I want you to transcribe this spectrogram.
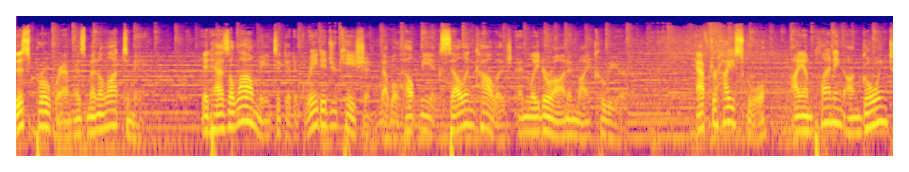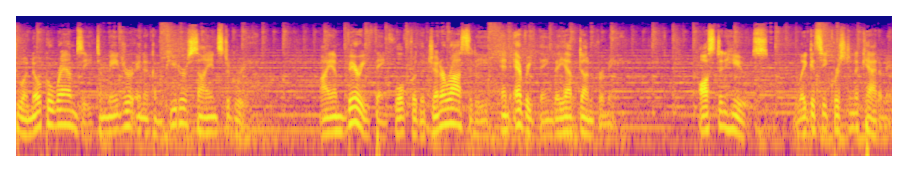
This program has meant a lot to me. It has allowed me to get a great education that will help me excel in college and later on in my career. After high school, I am planning on going to Anoka Ramsey to major in a computer science degree. I am very thankful for the generosity and everything they have done for me. Austin Hughes, Legacy Christian Academy.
